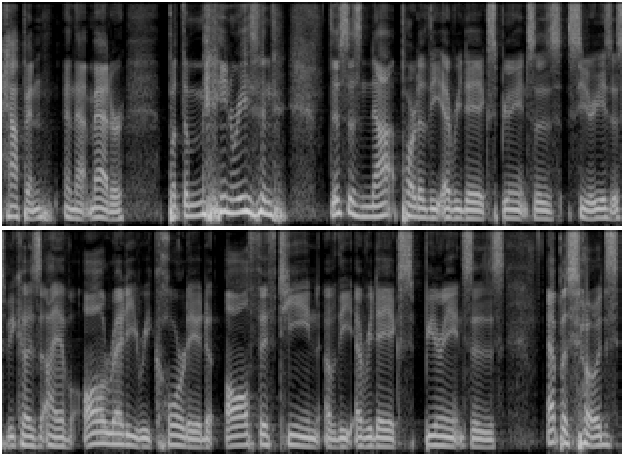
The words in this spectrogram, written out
happen and that matter. But the main reason this is not part of the Everyday Experiences series is because I have already recorded all 15 of the Everyday Experiences episodes.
